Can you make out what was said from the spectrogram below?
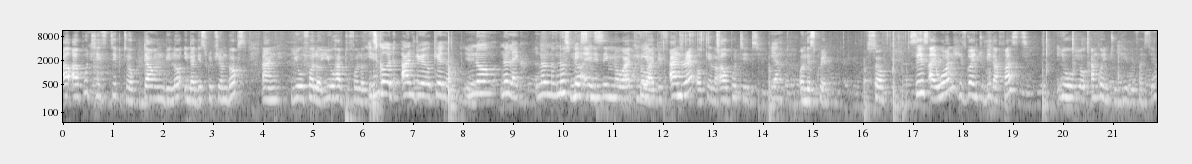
I'll, I'll put his TikTok down below in the description box and you follow. You have to follow him. It's called Andrey Okello. Yes. No, no, like no, no, no no spaces. anything, no what, no Yeah. what. It's Andrey Okelo. I'll put it Yeah. on the screen. So, since I won, he's going to be the first. You, you, I'm going to give you first, yeah?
